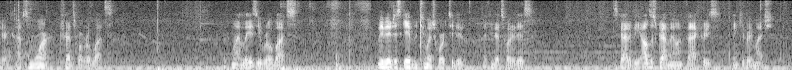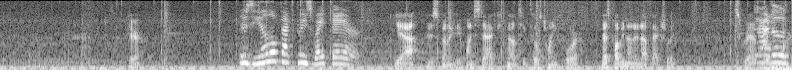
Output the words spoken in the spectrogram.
Here, have some more transport robots. Look at my lazy robots. Maybe I just gave them too much work to do. I think that's what it is. It's gotta be. I'll just grab my own factories. Thank you very much. Here. There's yellow factories right there. Yeah, I'm just gonna get one stack. I'll take those 24. That's probably not enough, actually. Let's grab Dad, 50 uh, more.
